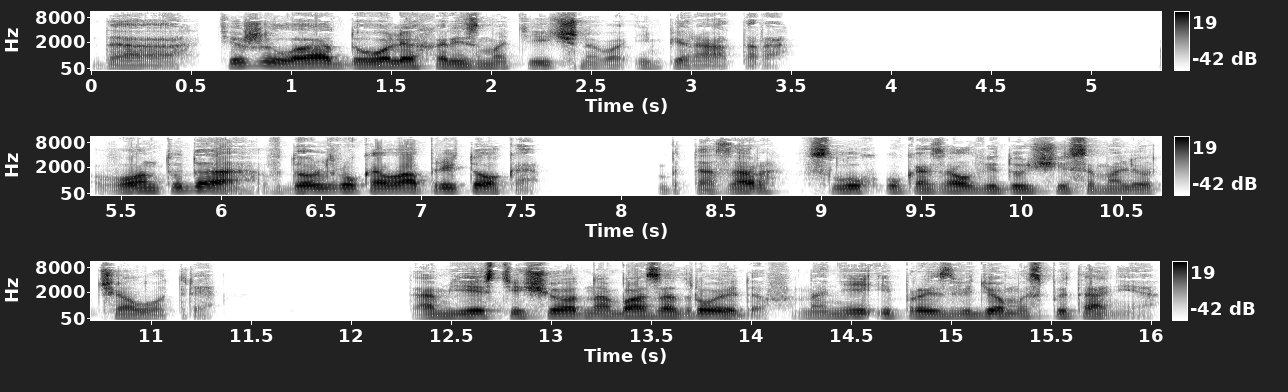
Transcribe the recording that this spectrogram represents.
Да, тяжела доля харизматичного императора. «Вон туда, вдоль рукава притока», Батазар вслух указал ведущий самолет Чалотре. «Там есть еще одна база дроидов, на ней и произведем испытания.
